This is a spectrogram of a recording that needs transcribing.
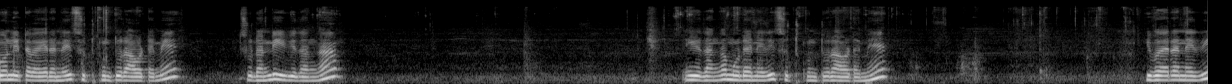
ఓన్లీ ఇట్ట వైర్ అనేది చుట్టుకుంటూ రావటమే. చూడండి ఈ విధంగా. ఈ విధంగా ముడి అనేది చుట్టుకుంటూ రావడమే. ఈ వైర్ అనేది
